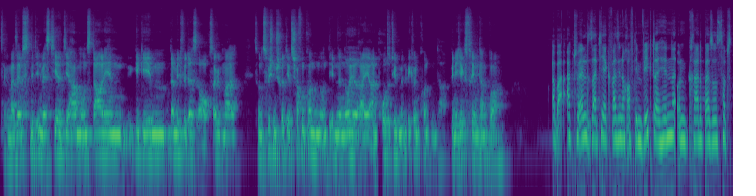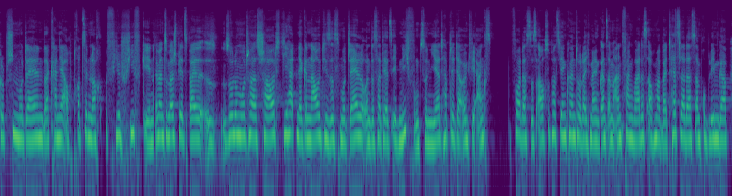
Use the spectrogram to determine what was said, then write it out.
sage ich mal, selbst mit investiert. Die haben uns Darlehen gegeben, damit wir das auch, sage ich mal, so einen Zwischenschritt jetzt schaffen konnten und eben eine neue Reihe an Prototypen entwickeln konnten. Da bin ich extrem dankbar. Aber aktuell seid ihr ja quasi noch auf dem Weg dahin. Und gerade bei so Subscription-Modellen, da kann ja auch trotzdem noch viel schief gehen. Wenn man zum Beispiel jetzt bei Solo Motors schaut, die hatten ja genau dieses Modell und das hat jetzt eben nicht funktioniert. Habt ihr da irgendwie Angst vor, dass das auch so passieren könnte? Oder ich meine, ganz am Anfang war das auch mal bei Tesla, dass es ein Problem gab,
